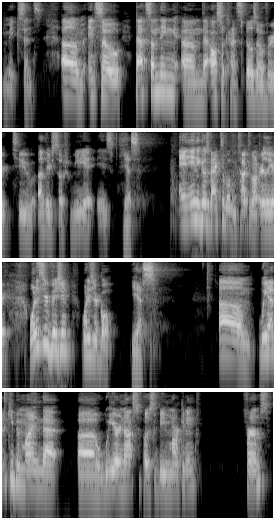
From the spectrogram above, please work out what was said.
make sense. Um, and so that's something um, that also kind of spills over to other social media is yes, and, and it goes back to what we talked about earlier. What is your vision? What is your goal? Yes um, we have to keep in mind that uh, we are not supposed to be marketing firms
